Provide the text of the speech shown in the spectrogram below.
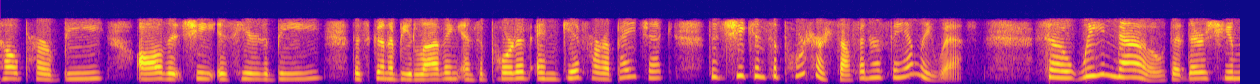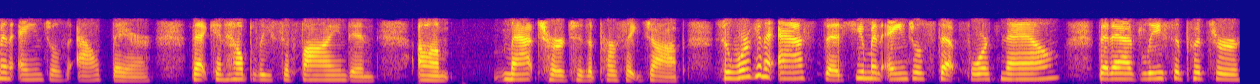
help her be all that she is here to be, that's going to be loving and supportive and give her a paycheck that she can support herself and her family with. So we know that there's human angels out there that can help Lisa find and um match her to the perfect job. So we're going to ask that human angels step forth now, that as Lisa puts her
